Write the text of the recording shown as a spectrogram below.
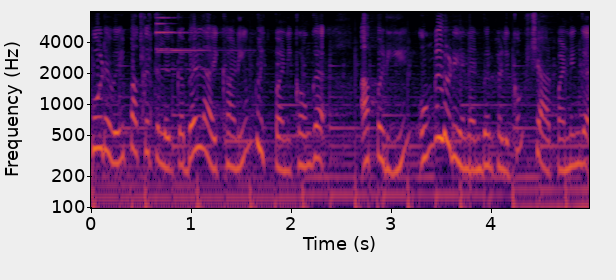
கூடவே பக்கத்தில் இருக்க பெல் ஐக்கானையும் கிளிக் பண்ணிக்கோங்க. அப்படியே உங்களுடைய நண்பர்களுக்கும் ஷேர் பண்ணுங்க.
